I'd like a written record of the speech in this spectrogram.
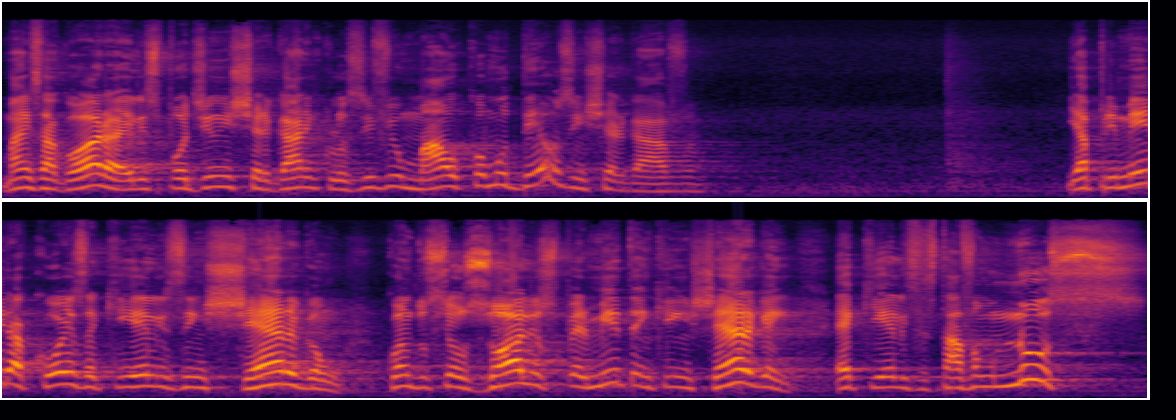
Mas agora eles podiam enxergar inclusive o mal como Deus enxergava. E a primeira coisa que eles enxergam, quando seus olhos permitem que enxerguem, é que eles estavam nus.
